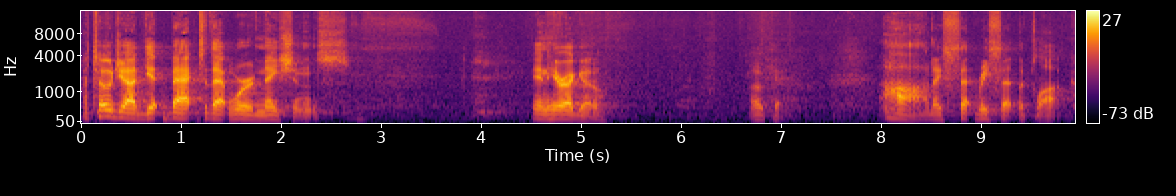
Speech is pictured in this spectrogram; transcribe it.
I told you I'd get back to that word nations. And here I go. Okay. Ah, they set, reset the clock.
